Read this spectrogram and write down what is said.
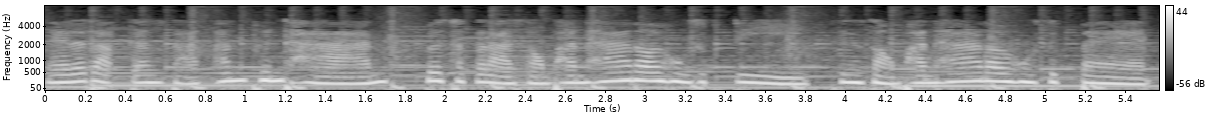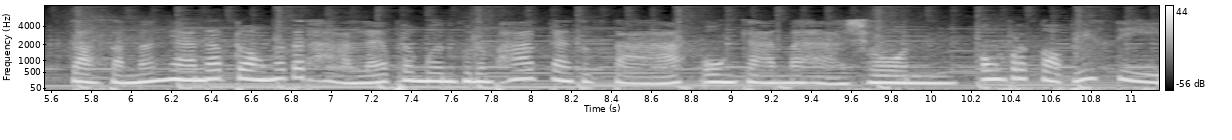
และระดับการศึกษาขั้นพื้นฐานพุทธศักราช 2564 ถึง 2568 จากสำนักงานรับรองมาตรฐานและประเมินคุณภาพการศึกษา องค์การมหาชน องค์ประกอบที่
